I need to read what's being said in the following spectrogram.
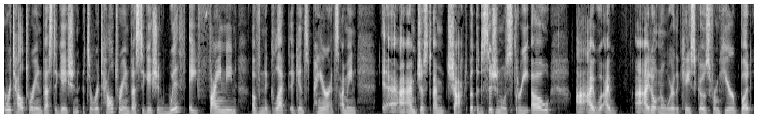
retaliatory investigation. It's a retaliatory investigation with a finding of neglect against parents. I mean, I, am just I'm shocked. But the decision was 3-0. I, I, I don't know where the case goes from here. But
